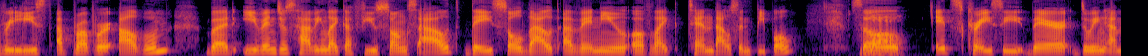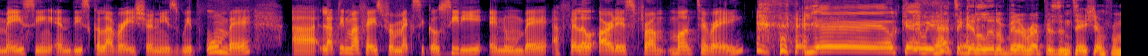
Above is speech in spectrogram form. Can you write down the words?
released a proper album, but even just having like a few songs out, they sold out a venue of like 10,000 people. So Wow. it's crazy. They're doing amazing. And this collaboration is with Humbe, uh, Latin Mafia is from Mexico City, and Humbe, a fellow artist from Monterrey. Yay! Okay, we had to get a little bit of representation from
